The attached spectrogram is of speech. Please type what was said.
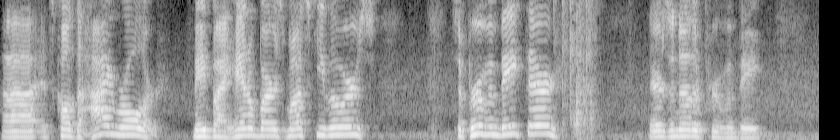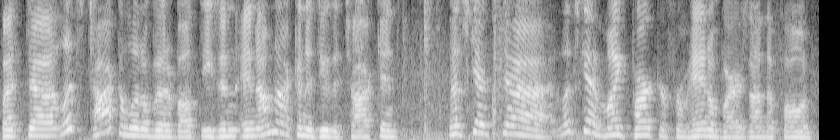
Uh, it's called the High Roller, made by Handlebarz Musky Lures. It's a proven bait there. There's another proven bait. But uh, let's talk a little bit about these, and, and I'm not going to do the talking. Let's get uh, let's get Mike Parker from Handlebarz on the phone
